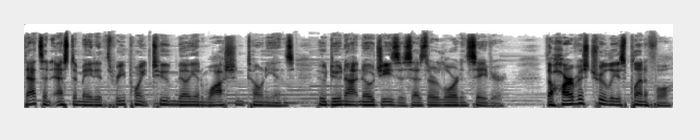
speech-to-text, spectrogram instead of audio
That's an estimated 3.2 million Washingtonians who do not know Jesus as their Lord and Savior. The harvest truly is plentiful,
